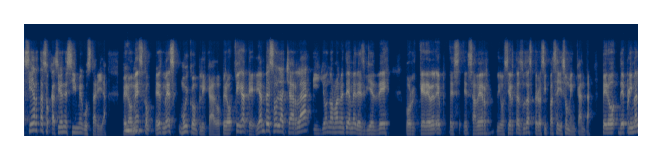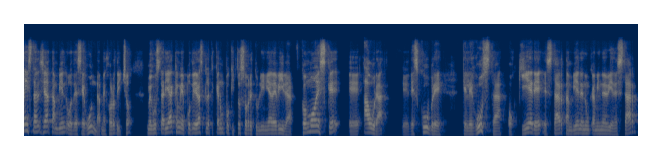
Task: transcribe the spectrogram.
ciertas ocasiones sí me gustaría, pero me, es, muy complicado. Pero fíjate, ya empezó la charla y yo normalmente ya me desvié por querer eh, saber, digo, ciertas dudas, pero así pasa y eso me encanta. Pero de primera instancia también, o de segunda, mejor dicho, me gustaría que me pudieras platicar un poquito sobre tu línea de vida. ¿Cómo es que eh, Aura descubre que le gusta o quiere estar también en un camino de bienestar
